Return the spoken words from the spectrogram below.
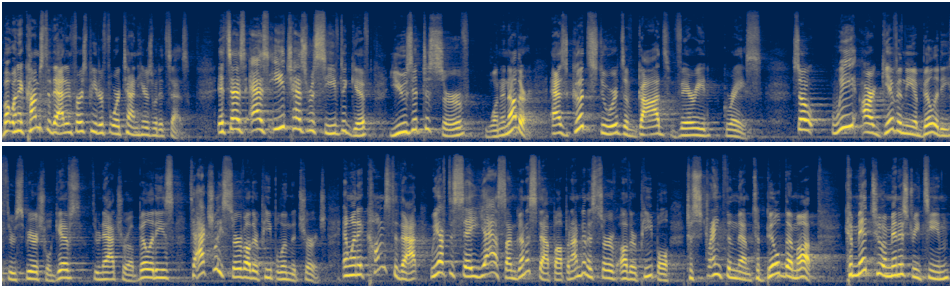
But when it comes to that, in 1 Peter 4:10, here's what it says. It says, As each has received a gift, use it to serve one another as good stewards of God's varied grace. So, we are given the ability through spiritual gifts, through natural abilities, to actually serve other people in the church. And when it comes to that, we have to say, yes, I'm going to step up and I'm going to serve other people to strengthen them, to build them up. Commit to a ministry team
